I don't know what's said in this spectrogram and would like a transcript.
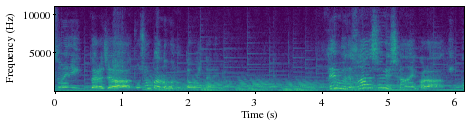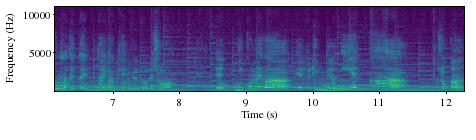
進めで言ったらじゃあ図書館の方に行った方がいいんだねじゃあ全部で3種類しかないから1個目が絶対大学研究棟でしょ？で2個目が、えー、とリックの家か図書館。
